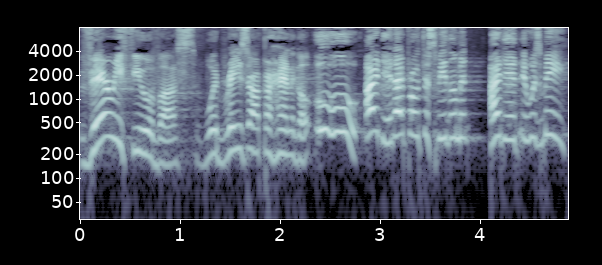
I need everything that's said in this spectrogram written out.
very few of us would raise up our hand and go, ooh, I did, I broke the speed limit, I did, it was me.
